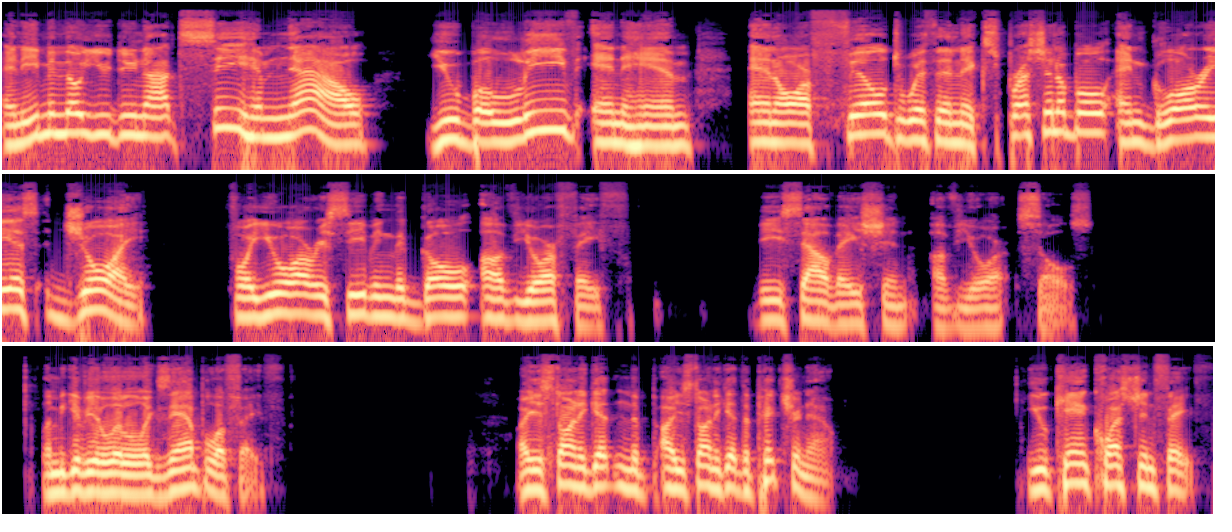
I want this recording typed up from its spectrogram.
And even though you do not see him now, you believe in him and are filled with an expressionable and glorious joy, for you are receiving the goal of your faith, the salvation of your souls. Let me give you a little example of faith. Are you starting to get in the are you starting to get the picture now? You can't question faith.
